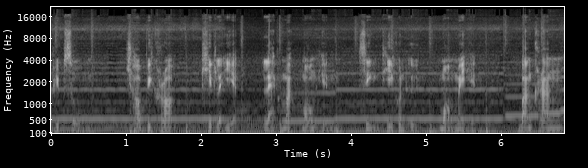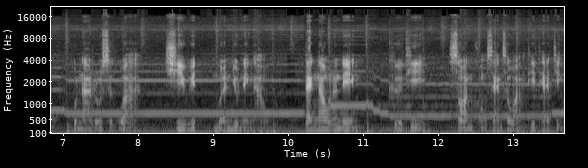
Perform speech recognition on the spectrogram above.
พริบสูง ชอบวิเคราะห์ คิดละเอียด และมักมองเห็นสิ่งที่คนอื่นมองไม่เห็น บางครั้งคุณอาจรู้สึกว่าชีวิตเหมือนอยู่ในเงา แต่เงานั่นเองคือที่ซ่อนของแสงสว่างที่แท้จริง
